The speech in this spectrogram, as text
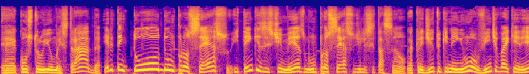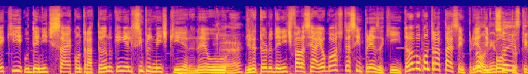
é, construir uma estrada, ele tem todo um processo, e tem que existir mesmo, um processo de licitação. Eu acredito que nenhum ouvinte vai querer que o DENIT saia contratando quem ele simplesmente queira, né? O é. diretor do DENIT fala assim, ah, eu gosto dessa empresa aqui, então eu vou contratar essa empresa Não, e nem ponto. Só isso, que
